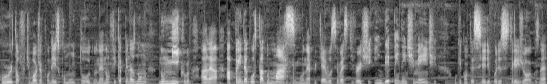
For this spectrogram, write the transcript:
curta o futebol japonês como um todo, né? Não fica apenas no, no micro, a, a, aprenda a gostar do máximo, né? Porque aí você vai se divertir independentemente o que acontecer depois desses três jogos, né?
